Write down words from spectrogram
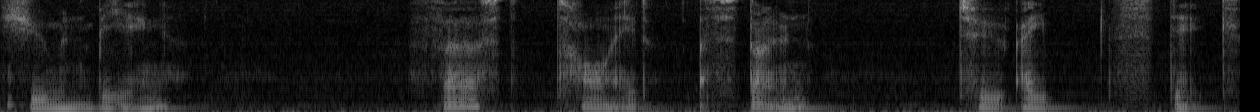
human being, first tied a stone to a stick,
